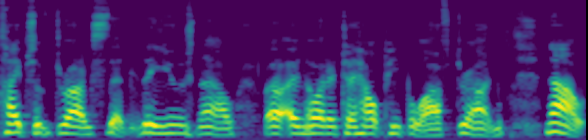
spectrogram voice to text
types of drugs that they use now uh, in order to help people off drug. Now,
